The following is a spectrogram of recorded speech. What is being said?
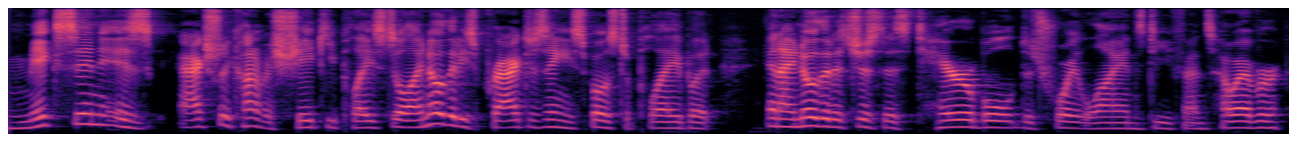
Mixon is actually kind of a shaky play still. I know that he's practicing, he's supposed to play, but and I know that it's just this terrible Detroit Lions defense. However,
